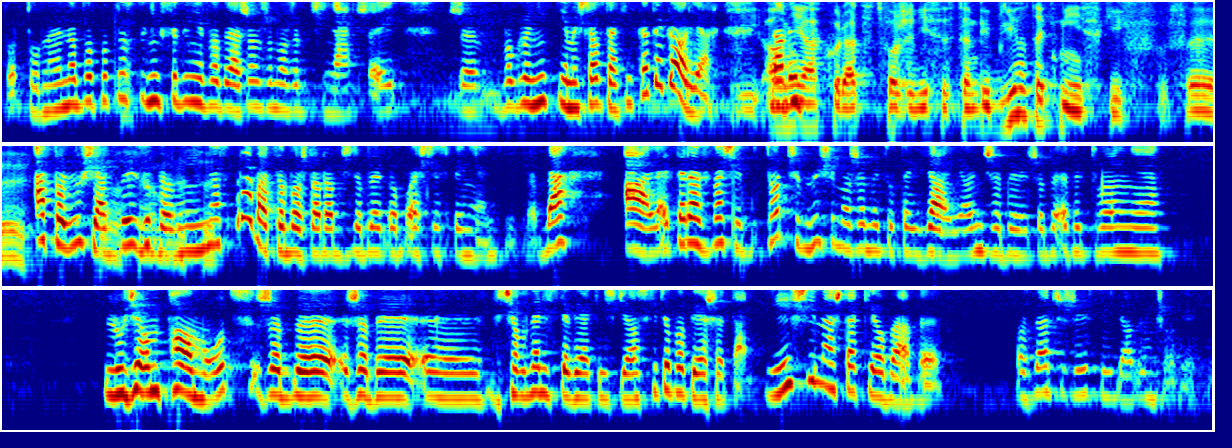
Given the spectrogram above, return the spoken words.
fortuny? No bo po prostu nikt sobie nie wyobrażał, że może być inaczej, że w ogóle nikt nie myślał w takich kategoriach. I No oni akurat stworzyli system bibliotek miejskich w, A to już jakby zupełnie inna sprawa, co można robić dobrego właśnie z pieniędzmi, prawda? Ale teraz właśnie to, czym my się możemy tutaj zająć, żeby, żeby ewentualnie ludziom pomóc, żeby, żeby e, wyciągnęli z tego jakieś wnioski, to po pierwsze tak, jeśli masz takie obawy, to znaczy, że jesteś dobrym człowiekiem.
